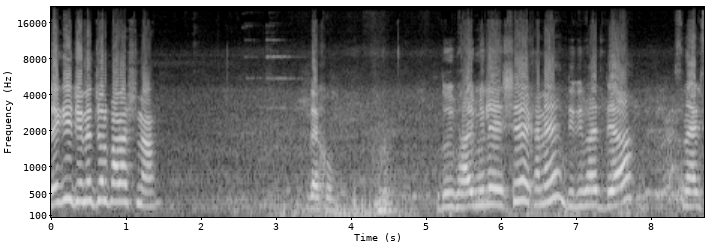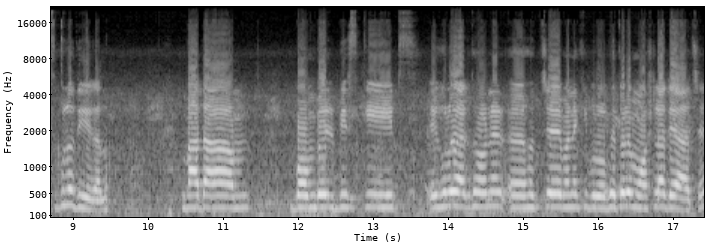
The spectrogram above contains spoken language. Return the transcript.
দেখি ড্রেনের জল পারাস না। দেখো। দুই ভাই মিলে এসে এখানে দিদি ভাইয়ের দেয়া স্ন্যাক্সগুলো দিয়ে গেল। বাদাম, বম্বের বিস্কিটস, এগুলো এক ধরনের হচ্ছে মানে কি বলব, ভেতরে মশলা দেয়া আছে।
